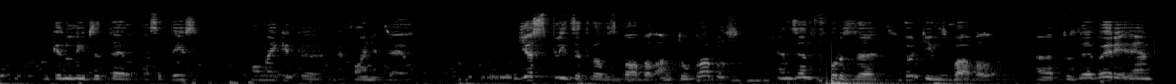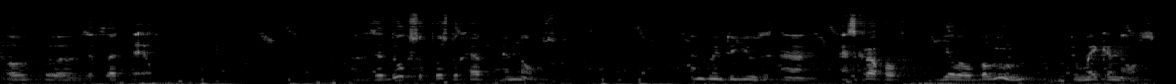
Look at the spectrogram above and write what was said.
We can leave the tail as it is or make it a, a funny tail. Just split the 12th bubble on two bubbles and then force the 13th bubble uh, to the very end of uh, the flat tail. Uh, the dog supposed to have a nose. I'm going to use a scrap of yellow balloon to make a nose.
